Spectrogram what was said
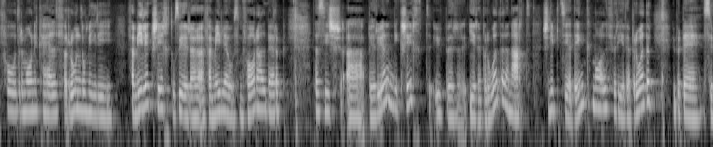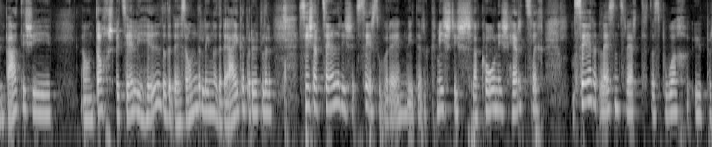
von der Monika Helfer rund um ihre Familiengeschichte aus ihrer Familie aus dem Vorarlberg. Das ist eine berührende Geschichte über ihren Bruder. Eine Art schreibt sie ein Denkmal für ihren Bruder über den sympathischen und doch spezielle Held oder der Sonderling oder der Eigenbrötler. Sie ist erzählerisch sehr souverän, wieder gemischt ist, lakonisch, herzlich. Sehr lesenswert, das Buch über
